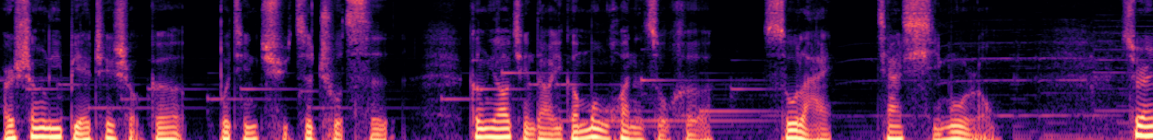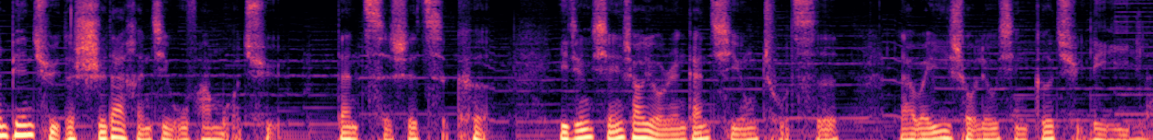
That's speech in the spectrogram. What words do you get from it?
而《生离别》这首歌不仅取自《楚辞》，更邀请到一个梦幻的组合——苏来加席慕容。虽然编曲的时代痕迹无法抹去，但此时此刻，已经鲜少有人敢启用《楚辞》来为一首流行歌曲立意了。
